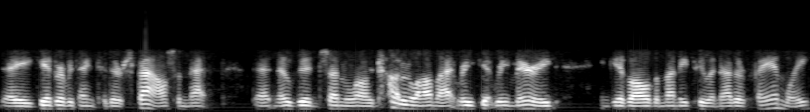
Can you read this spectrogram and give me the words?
they give everything to their spouse, and that that no good son-in-law or daughter-in-law might re- get remarried and give all the money to another family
